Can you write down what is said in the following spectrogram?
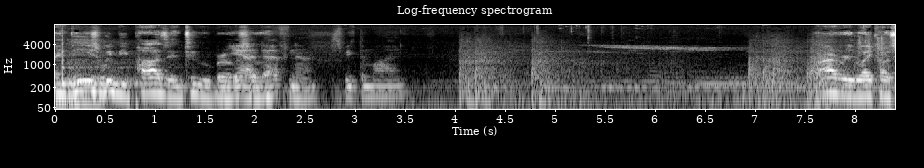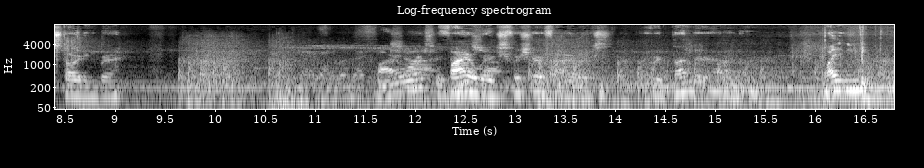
And these we be pausing too, bro. Yeah, so- definitely. Speak the mind. I really like how it's starting, bro. Fireworks or Fireworks, for sure, fireworks. Or thunder, I don't know. Lightning.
